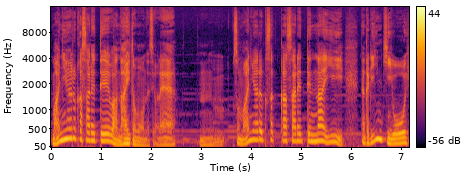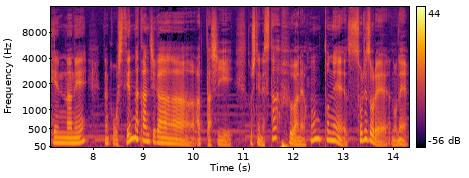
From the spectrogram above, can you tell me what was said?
マニュアル化されてはないと思うんですよね。うん、そのマニュアル化されてない、なんか臨機応変なね、なんかこう自然な感じがあったし、そしてね、スタッフはね、ほんとね、それぞれのね、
